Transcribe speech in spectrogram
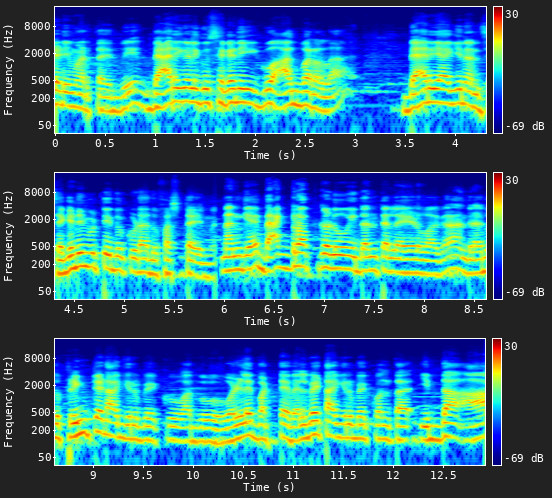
ರೆಡಿ ಮಾಡ್ತಾ ಇದ್ವಿ. ಬ್ಯಾರಿಗಳಿಗೂ ಸೆಗಣಿಗೂ ಆಗ ಬರಲ್ಲ. ಬ್ಯಾರಿಯಾಗಿ ನಾನು ಸೆಗಣಿ ಮುಟ್ಟಿದ್ದು ಕೂಡ ಅದು ಫಸ್ಟ್ ಟೈಮ್ ನನಗೆ ಬ್ಯಾಕ್ ಡ್ರಾಪ್ಗಳು ಇದಂತೆಲ್ಲ ಹೇಳುವಾಗ, ಅಂದರೆ ಅದು ಪ್ರಿಂಟೆಡ್ ಆಗಿರಬೇಕು, ಅದು ಒಳ್ಳೆ ಬಟ್ಟೆ ವೆಲ್ವೆಟ್ ಆಗಿರಬೇಕು ಅಂತ ಇದ್ದ ಆ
